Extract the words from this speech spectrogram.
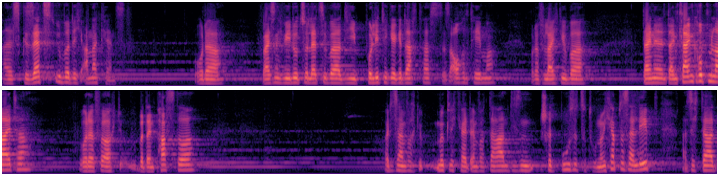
als gesetzt über dich anerkennst. Oder ich weiß nicht, wie du zuletzt über die Politiker gedacht hast, das ist auch ein Thema. Oder vielleicht über deine, deinen kleinen Gruppenleiter oder vielleicht über deinen Pastor. Heute ist einfach die Möglichkeit, einfach da diesen Schritt Buße zu tun. Und ich habe das erlebt, als ich da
